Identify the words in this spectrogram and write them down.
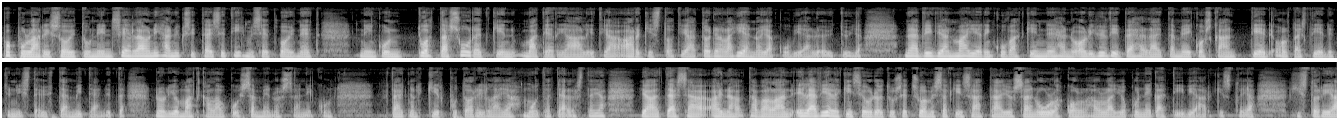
popularisoitu, niin siellä on ihan yksittäiset ihmiset voineet niin kuin tuottaa suuretkin materiaalit ja arkistot ja todella hienoja kuvia löytyy. Ja nämä Vivian Mayerin kuvatkin, nehän oli hyvin vähällä, että me ei koskaan tied, oltaisi tiedetty niistä yhtään mitään, että ne oli jo matkalaukuissa menossa niin kuin, tai ne oli kirpputorilla ja muuta tällaista. Ja ja tässä aina tavallaan elää vieläkin se odotus, että Suomessakin saattaa jossain ullakolla olla joku negatiiviarkisto ja historia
